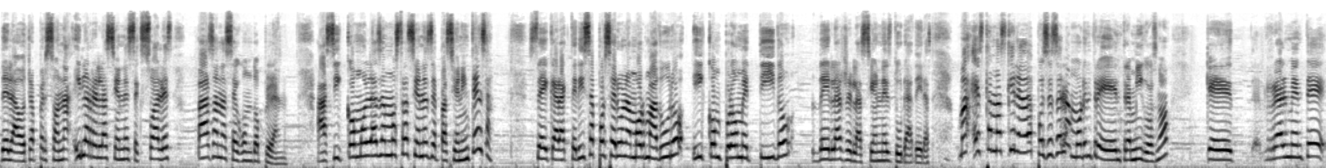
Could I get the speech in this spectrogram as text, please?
de la otra persona y las relaciones sexuales pasan a segundo plano, así como las demostraciones de pasión intensa. Se caracteriza por ser un amor maduro y comprometido de las relaciones duraderas. Ma- esta más que nada, pues es el amor entre, entre amigos, ¿no? Que realmente,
